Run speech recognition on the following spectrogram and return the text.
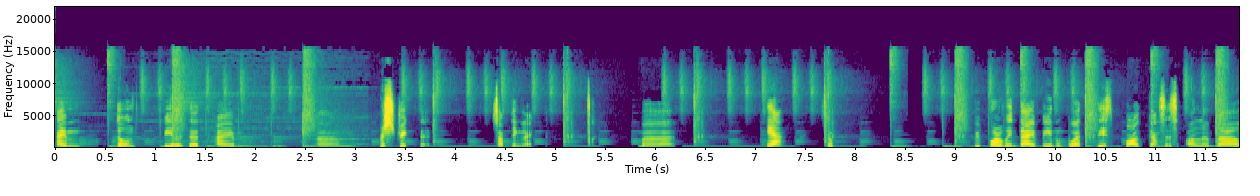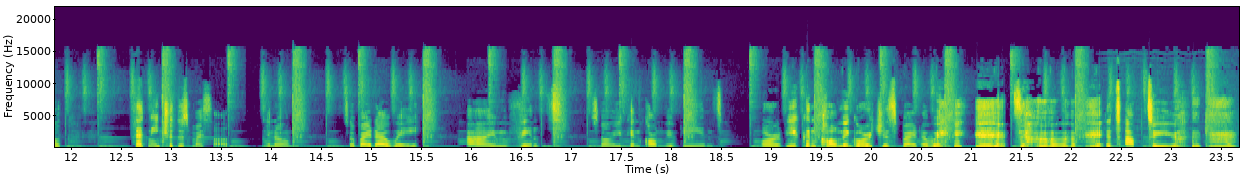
I'm don't feel that I'm um, restricted, something like that. But yeah, so before we dive in what this podcast is all about, let me introduce myself. You know, so by that way, I'm Vince. So you can call me Vince, or you can call me Gorgeous. By the way, so it's up to you.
